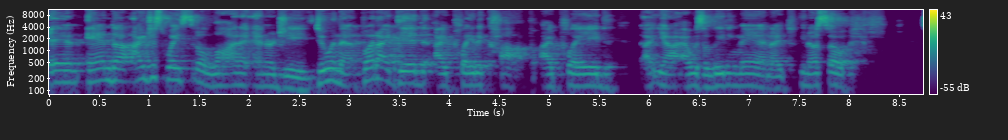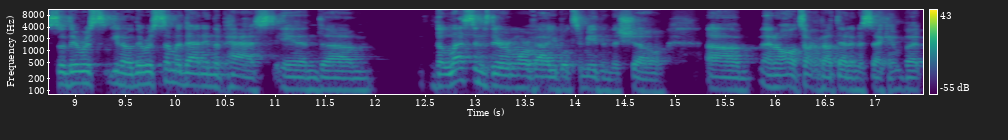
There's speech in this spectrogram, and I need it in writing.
and and uh, I just wasted a lot of energy doing that. But I did. I played a cop. I played. Uh, yeah, I was a leading man. I you know so so there was you know there was some of that in the past and um, the lessons there are more valuable to me than the show um, and i'll talk about that in a second but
